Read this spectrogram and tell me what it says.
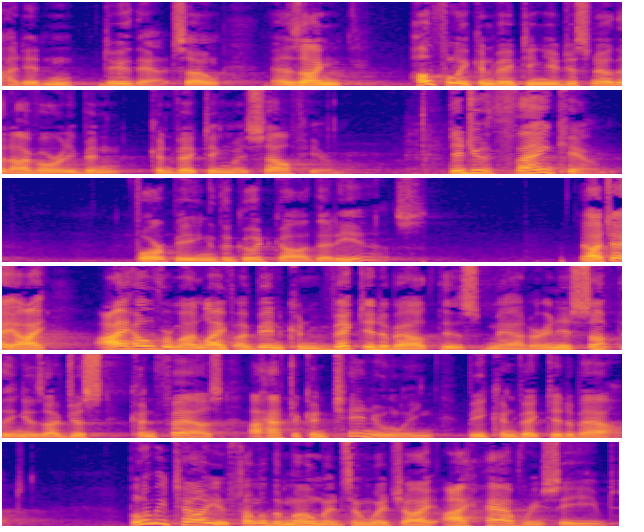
I didn't do that. So, as I'm hopefully convicting you, just know that I've already been convicting myself here. Did you thank Him for being the good God that He is? Now, I tell you, I, I, over my life, I've been convicted about this matter, and it's something, as I've just confessed, I have to continually be convicted about. But let me tell you some of the moments in which I, I have received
